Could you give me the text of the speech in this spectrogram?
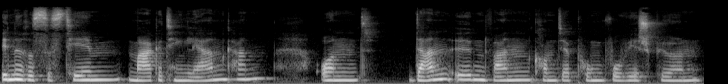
inneres System Marketing lernen kann. Und dann irgendwann kommt der Punkt, wo wir spüren,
